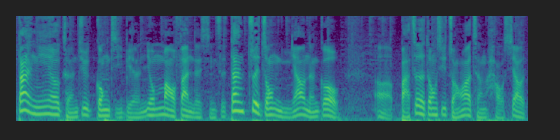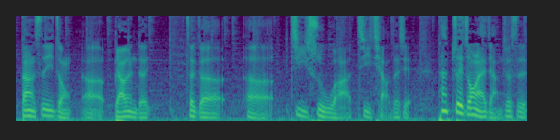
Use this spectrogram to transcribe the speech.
当然，你也有可能去攻击别人，用冒犯的形式，但最终你要能够呃把这个东西转化成好笑，当然是一种呃表演的这个呃技术啊技巧这些。但最终来讲，就是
